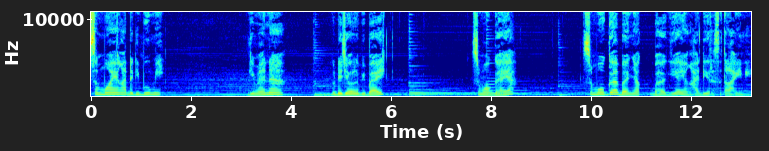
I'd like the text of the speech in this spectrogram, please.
Semua yang ada di bumi. Gimana? Udah jauh lebih baik? Semoga ya. Semoga banyak bahagia yang hadir setelah ini.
